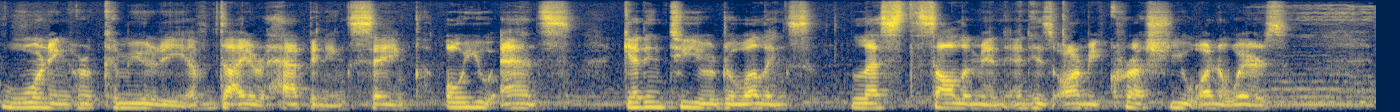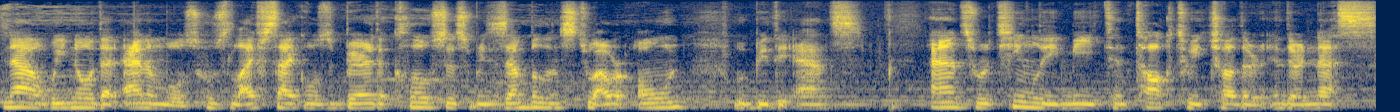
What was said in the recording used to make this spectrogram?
warning her community of dire happenings, saying, O you ants, get into your dwellings, lest Solomon and his army crush you unawares. Now we know that animals whose life cycles bear the closest resemblance to our own would be the ants. Ants routinely meet and talk to each other in their nests,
